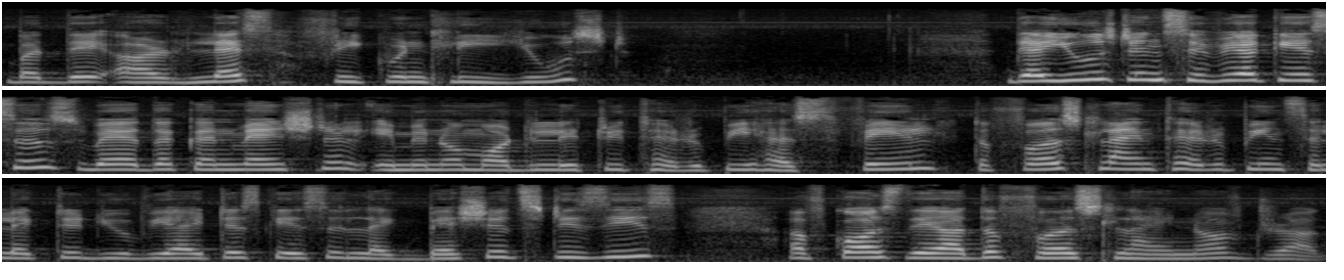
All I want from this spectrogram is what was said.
but they are less frequently used. They are used in severe cases where the conventional immunomodulatory therapy has failed. The first line therapy in selected uveitis cases like Behçet's disease, of course, they are the first line of drug.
